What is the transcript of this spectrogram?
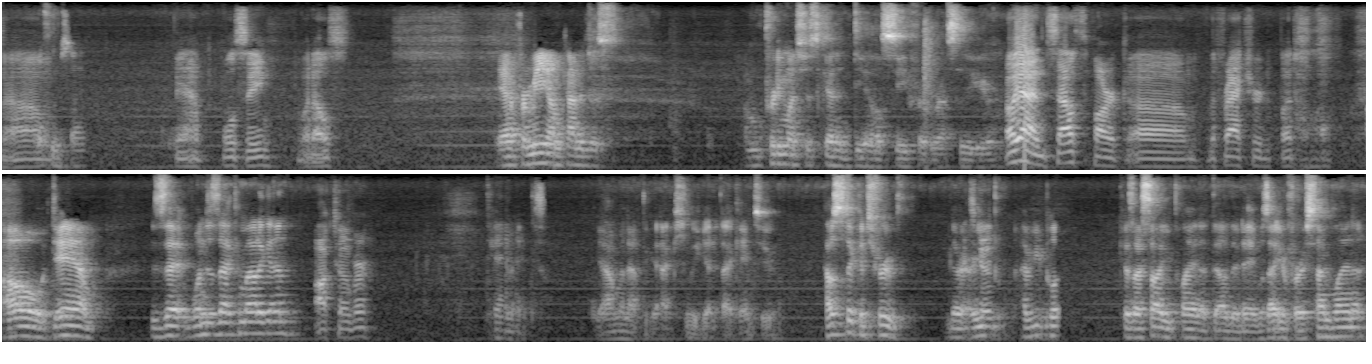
Um, Wolfenstein. yeah, we'll see. What else? Yeah, for me, I'm kind of just, I'm pretty much just getting DLC for the rest of the year. Oh yeah, and South Park, um, the fractured butthole. Oh damn! Is that when does that come out again? October. Damn it! Yeah, I'm gonna have to actually get that game too. How's Stick of Truth? There, are you, have you played? Because I saw you playing it the other day. Was that your first time playing it?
